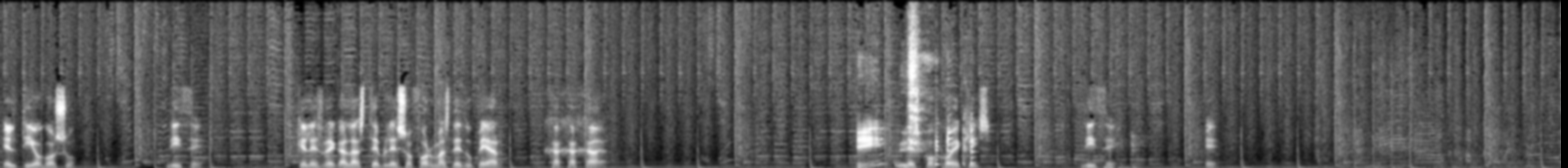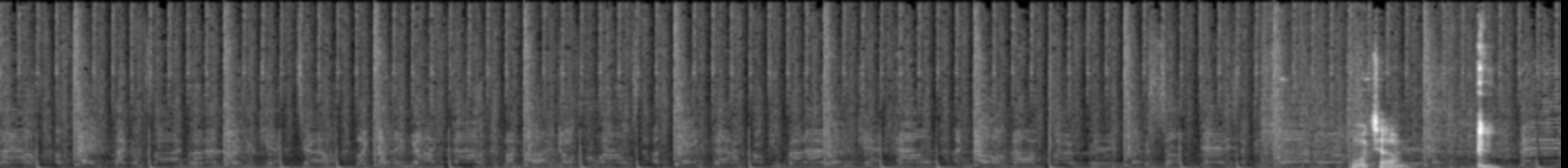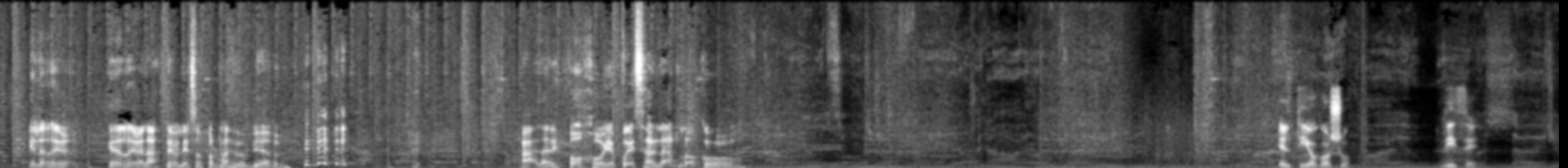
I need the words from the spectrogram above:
El tío Gosu. Dice. Que les regalaste bles o formas de dupear, jajaja. ¿Eh? Despojo X. Dice. Pucha. ¿Qué le, regalaste? ¿Vale? Esas formas de dopear. ah, la despojo, ya puedes hablar, loco. El tío Gosu. Dice.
